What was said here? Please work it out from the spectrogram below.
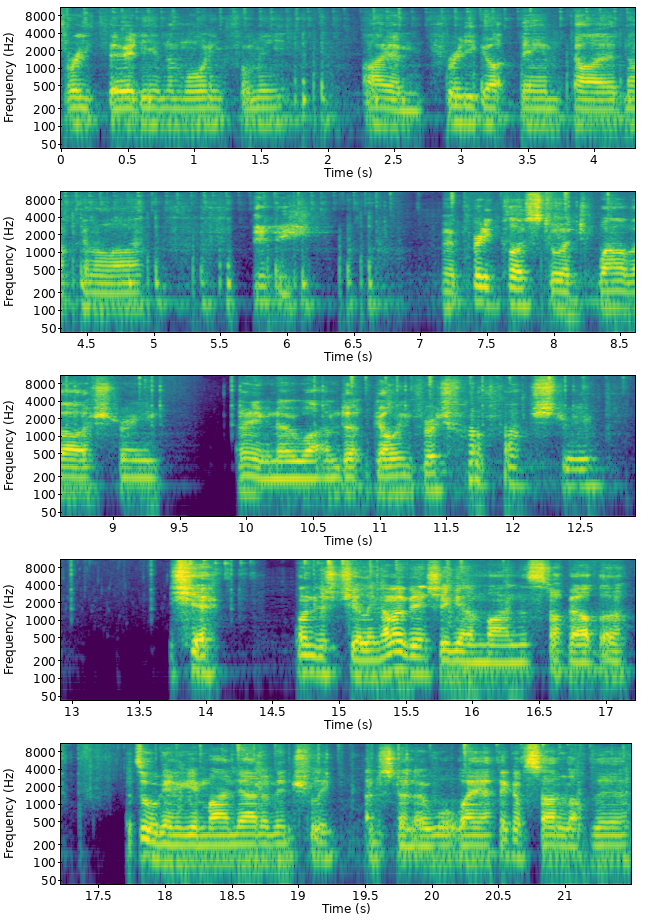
3.30 in the morning for me. I am pretty goddamn tired, not gonna lie. We're pretty close to a 12 hour stream. I don't even know why I'm going for a 12 hour stream. Yeah, I'm just chilling. I'm eventually gonna mine this stuff out though. It's all gonna get mined out eventually. I just don't know what way. I think I've started up there.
